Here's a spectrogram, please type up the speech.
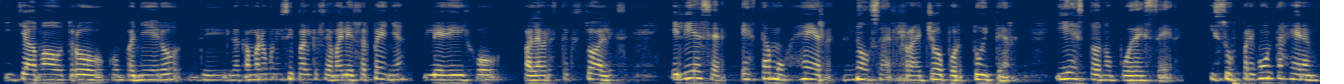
y llama a otro compañero de la Cámara Municipal que se llama Eliezer Peña y le dijo palabras textuales, Eliezer, esta mujer nos rayó por Twitter y esto no puede ser. Y sus preguntas eran,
